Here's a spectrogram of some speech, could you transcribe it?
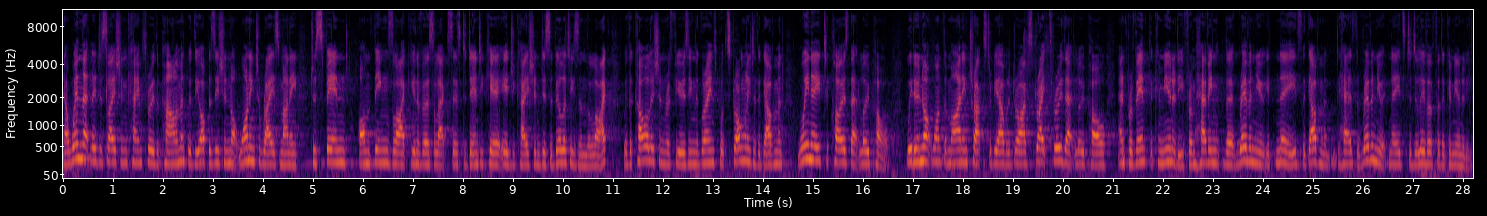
Now, when that legislation came through the parliament, with the opposition not wanting to raise money to spend on things like universal access to Denticare, education, disabilities and the like, with the coalition refusing, the Greens put strongly to the government, we need to close that loophole. We do not want the mining trucks to be able to drive straight through that loophole and prevent the community from having the revenue it needs, the government has the revenue it needs to deliver for the community.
